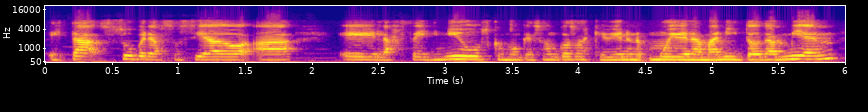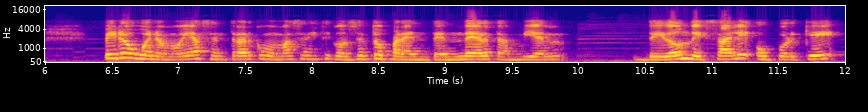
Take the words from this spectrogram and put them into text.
está súper asociado a eh, las fake news, como que son cosas que vienen muy de la manito también. Pero bueno, me voy a centrar como más en este concepto para entender también de dónde sale o por qué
